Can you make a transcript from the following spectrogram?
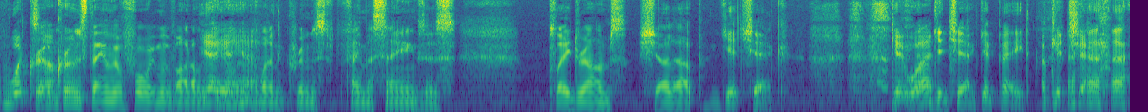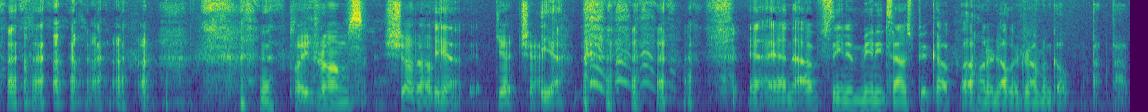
What? Cro- um, Kroon's thing before we move on. Yeah, yeah, yeah. one of the Kroon's famous sayings is, "Play drums, shut up, get check, get what? get check, get paid." A get check. Play drums. Shut up. Yeah, Get check. yeah. and I've seen him many times pick up a hundred dollar drum and go, pop, pop.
